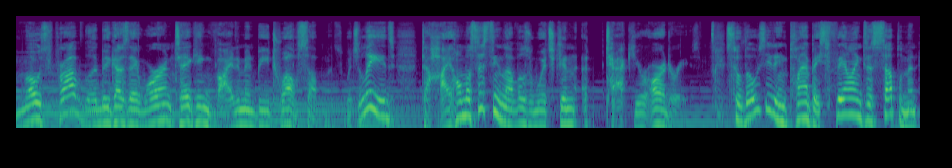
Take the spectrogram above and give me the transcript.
Most probably because they weren't taking vitamin B12 supplements, which leads to high homocysteine levels, which can attack your arteries. So those eating plant-based failing to supplement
